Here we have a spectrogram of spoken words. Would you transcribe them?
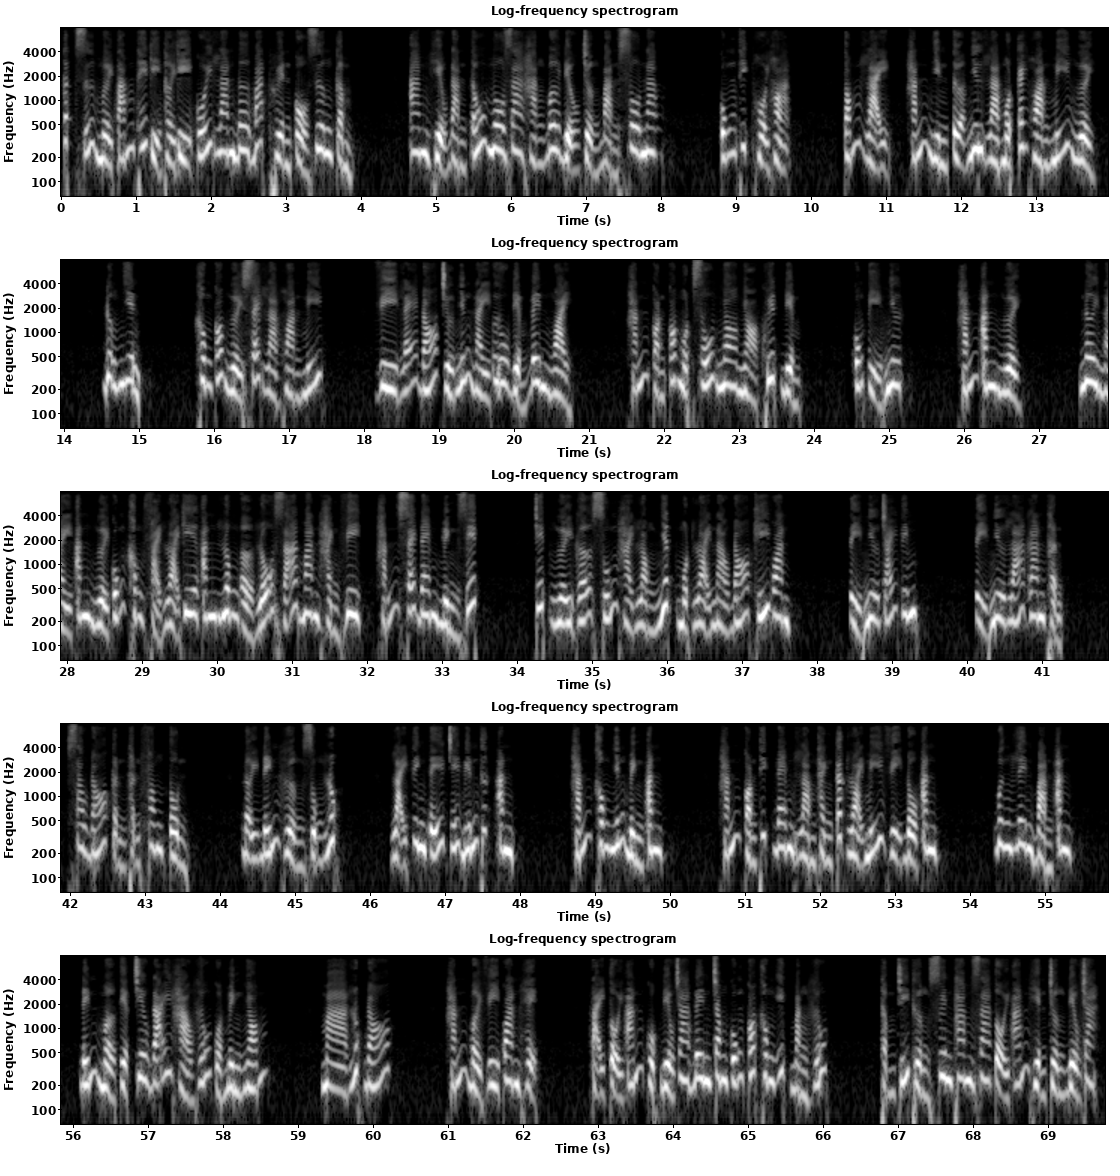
Cất giữ 18 thế kỷ thời kỳ cuối Lan Đơ Bát huyền cổ dương cầm. An hiểu đàn tấu mô ra hàng bơ điệu trưởng bản sô nao. Cũng thích hồi họa. Tóm lại, hắn nhìn tựa như là một cách hoàn mỹ người. Đương nhiên. Không có người sẽ là hoàn mỹ. Vì lẽ đó trừ những này ưu điểm bên ngoài. Hắn còn có một số nho nhỏ khuyết điểm. Cũng tỉ như. Hắn ăn người. Nơi này ăn người cũng không phải loại kia ăn lông ở lỗ giá man hành vi. Hắn sẽ đem mình giết. Chết người gỡ xuống hài lòng nhất một loại nào đó khí quan. Tỉ như trái tim. Tỉ như lá gan thận. Sau đó cẩn thận phong tồn. Đợi đến hưởng dụng lúc. Lại tinh tế chế biến thức ăn. Hắn không những mình ăn. Hắn còn thích đem làm thành các loại mỹ vị đồ ăn. Bưng lên bàn ăn. Đến mở tiệc chiêu đãi hào hữu của mình nhóm. Mà lúc đó. Hắn bởi vì quan hệ. Tại tội án cuộc điều tra bên trong cũng có không ít bằng hữu. Thậm chí thường xuyên tham gia tội án hiện trường điều tra.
